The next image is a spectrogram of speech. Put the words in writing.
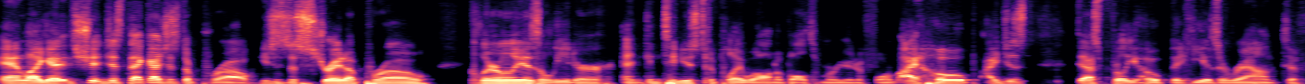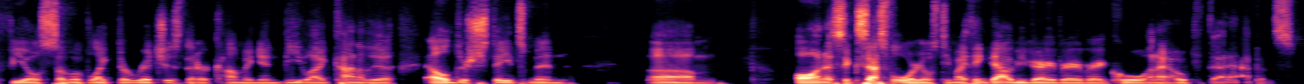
and like it should just that guy's just a pro. He's just a straight up pro, clearly is a leader and continues to play well in a Baltimore uniform. I hope, I just desperately hope that he is around to feel some of like the riches that are coming and be like kind of the elder statesman um, on a successful Orioles team. I think that would be very, very, very cool. And I hope that that happens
